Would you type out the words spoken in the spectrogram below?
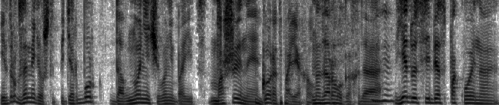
и вдруг заметил, что Петербург давно ничего не боится. Машины... Город поехал. На дорогах, да. Угу. Едут себе спокойно.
